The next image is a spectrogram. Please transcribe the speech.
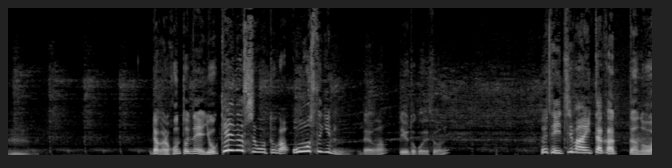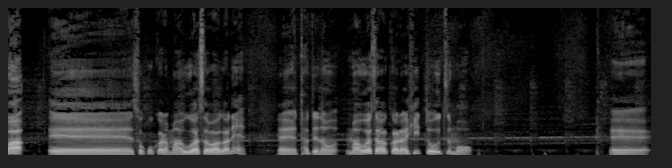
うん。だから本当にね、余計な仕事が多すぎるんだよなっていうとこですよね。そして一番痛かったのは、えー、そこからまあ、上沢がね、えー、立て直、まあ、上沢からヒットを打つも、え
